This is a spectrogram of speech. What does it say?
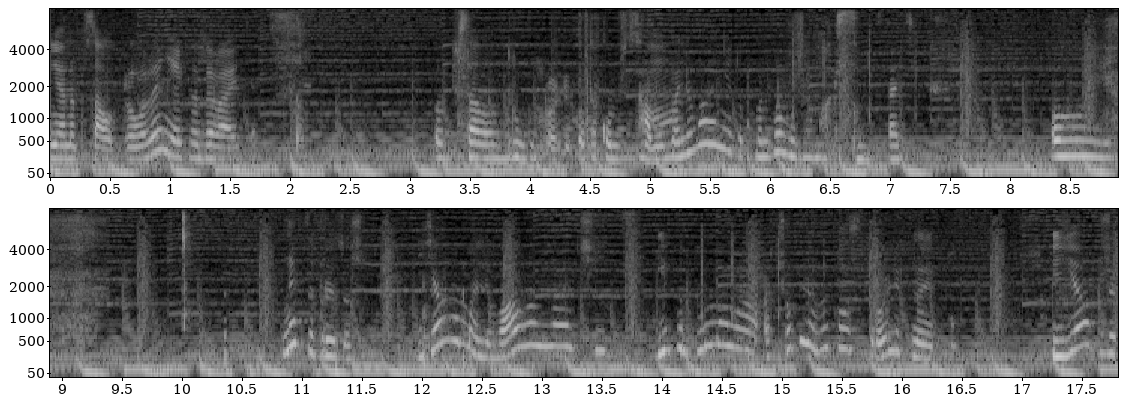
я написала приложение, як називається. Писала в другому ролику такому же самому малюванні, тут малював уже Максим, кстати. Ой. Як це произошло? Я малювала, значить, і подумала, а чого б не викласти ролик на YouTube? І я вже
